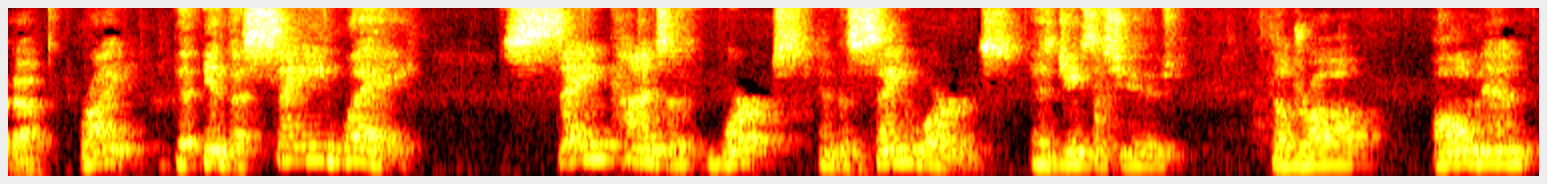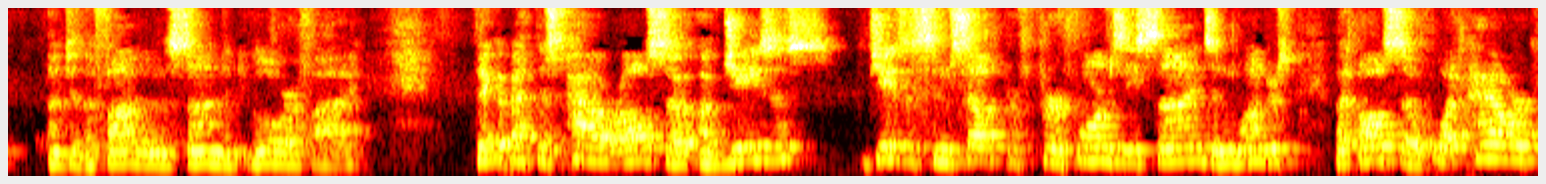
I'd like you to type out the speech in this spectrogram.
Yeah. right? The- In the same way, same kinds of works and the same words as Jesus used. They'll draw all men unto the Father and the Son to glorify. Think about this power also of Jesus. Jesus himself performs these signs and wonders, but also what power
